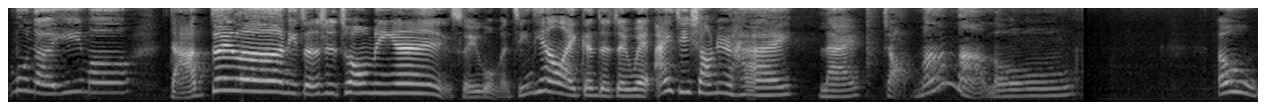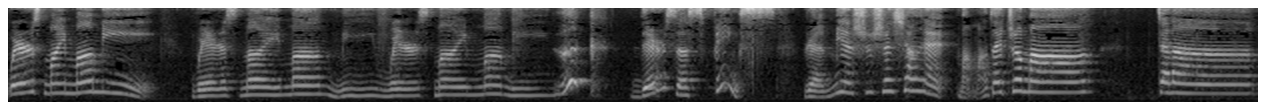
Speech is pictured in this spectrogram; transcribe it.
木乃伊吗？答对了，你真是聪明哎！所以我们今天要来跟着这位埃及小女孩来找妈妈喽。Oh, where's my mummy? Where's my mummy? Where's my mummy? Look, there's a sphinx. 人面狮身像哎，妈妈在这吗？哒啦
